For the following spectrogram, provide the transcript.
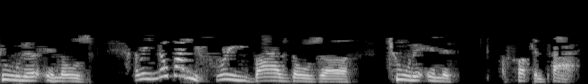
tuna in those. I mean, nobody free buys those uh tuna in the fucking pack.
